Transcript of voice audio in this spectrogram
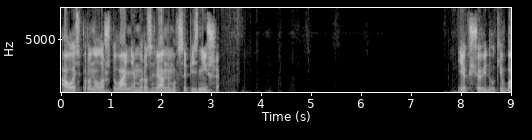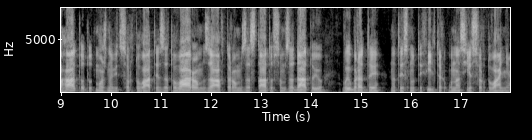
А ось про налаштування ми розглянемо все пізніше. Якщо відгуків багато, тут можна відсортувати за товаром, за автором, за статусом, за датою, вибрати, натиснути фільтр, у нас є сортування.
